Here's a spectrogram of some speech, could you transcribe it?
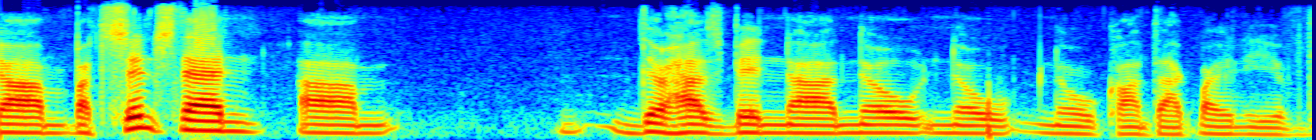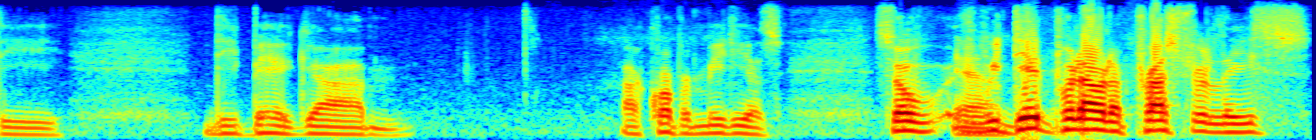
um, but since then, um, there has been uh, no no no contact by any of the the big um, uh, corporate medias. So Yeah. we did put out a press release,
